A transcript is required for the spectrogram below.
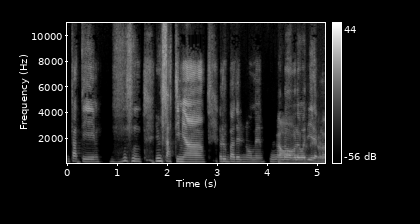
infatti, infatti mi ha rubato il nome, non no, lo volevo dire, vero,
